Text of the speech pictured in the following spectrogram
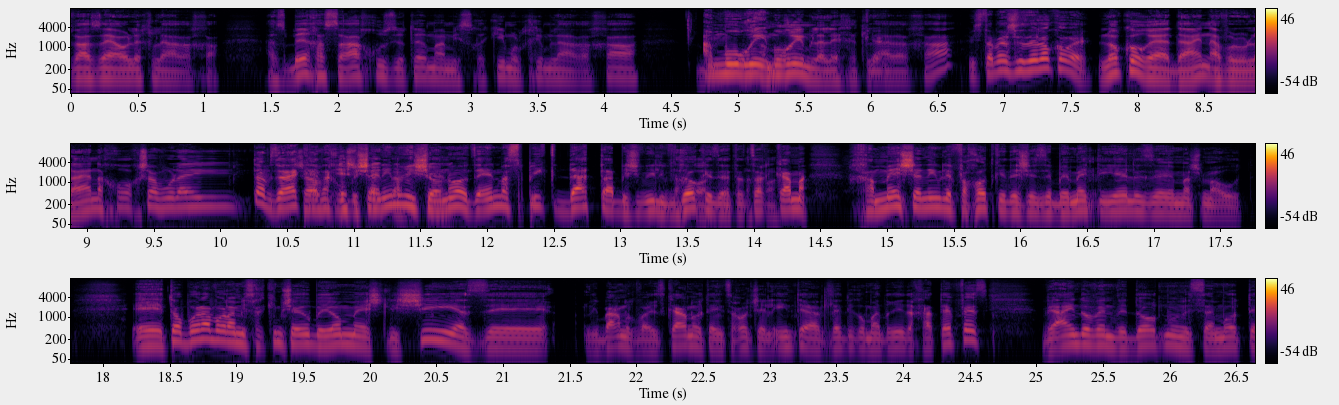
ואז זה היה הולך להערכה. אז בערך 10% יותר מהמשחקים הולכים להערכה אמורים. אמורים ללכת כן. להערכה. מסתבר שזה לא קורה. לא קורה עדיין, אבל אולי אנחנו עכשיו אולי... טוב, זה רק, אנחנו בשנים פתח, ראשונות, כן. אין מספיק דאטה בשביל לבדוק נכון, את זה. אתה נכון. צריך כמה, חמש שנים לפחות כדי שזה באמת יהיה לזה משמעות. Uh, טוב, בואו נעבור למשחקים שהיו ביום uh, שלישי, אז uh, דיברנו כבר, הזכרנו את הניצחון של אינטר, אתלטיקו מדריד 1-0, ואיינדובן ודורטמון מסיימות uh,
